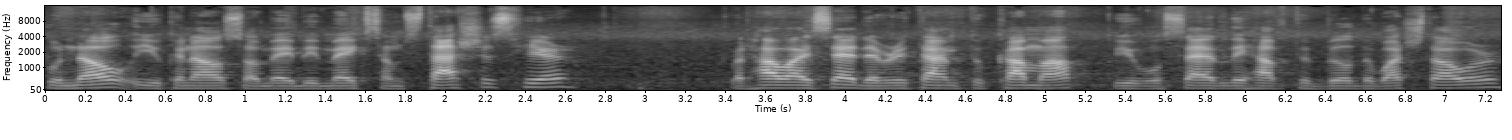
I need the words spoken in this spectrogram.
Who know, you can also maybe make some stashes here. But how I said, every time to come up, you will sadly have to build the watchtower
